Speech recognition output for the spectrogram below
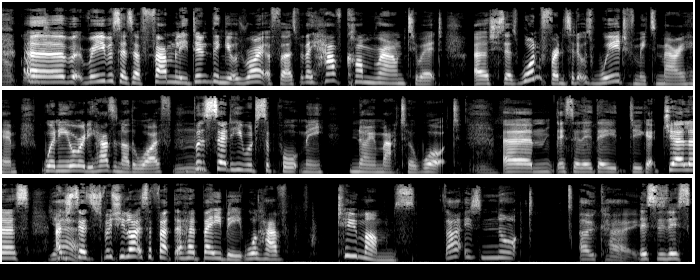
Oh god. um, Reba says her family didn't think it was right at first, but they have come round to it. Uh, she says one friend said it was weird for me to marry him when he already has another wife, Mm. but said he would support me no matter what. Um, they say they, they do get jealous, and she says, but she likes the fact that her baby will have two mums. that is not okay. This is this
